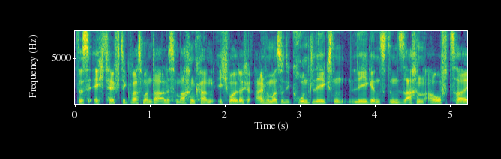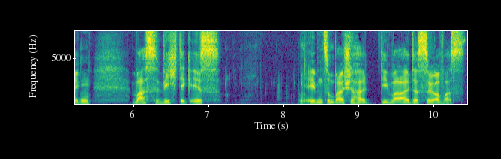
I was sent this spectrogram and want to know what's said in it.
das ist echt heftig, was man da alles machen kann. Ich wollte euch einfach mal so die grundlegendsten Sachen aufzeigen, was wichtig ist. Eben zum Beispiel halt die Wahl des Servers,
